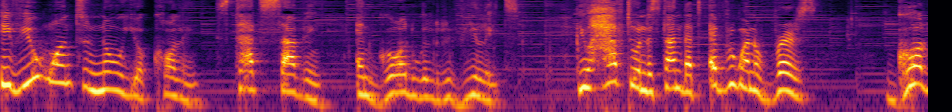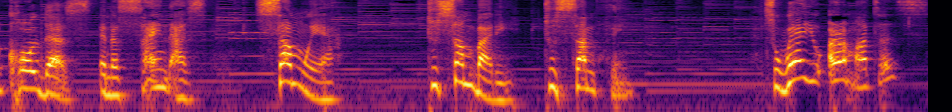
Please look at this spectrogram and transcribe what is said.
If you want to know your calling, start serving and God will reveal it. You have to understand that every one of us, God called us and assigned us somewhere to somebody, to something. So, where you are matters,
